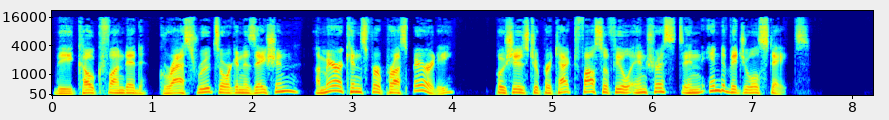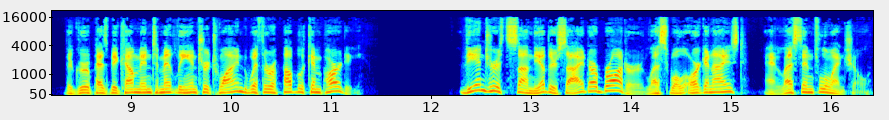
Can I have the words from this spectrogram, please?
The Koch funded grassroots organization, Americans for Prosperity, pushes to protect fossil fuel interests in individual states. The group has become intimately intertwined with the Republican Party. The interests on the other side are broader, less well organized, and less influential.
